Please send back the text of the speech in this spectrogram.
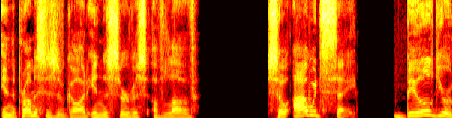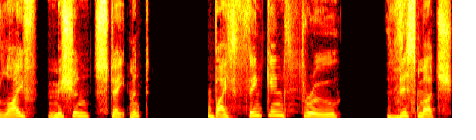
in the promises of God in the service of love. So I would say build your life mission statement by thinking through this much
